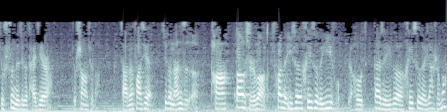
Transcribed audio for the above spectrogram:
就顺着这个台阶啊就上去了。咱们发现这个男子他当时吧穿着一身黑色的衣服，然后戴着一个黑色的鸭舌帽。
